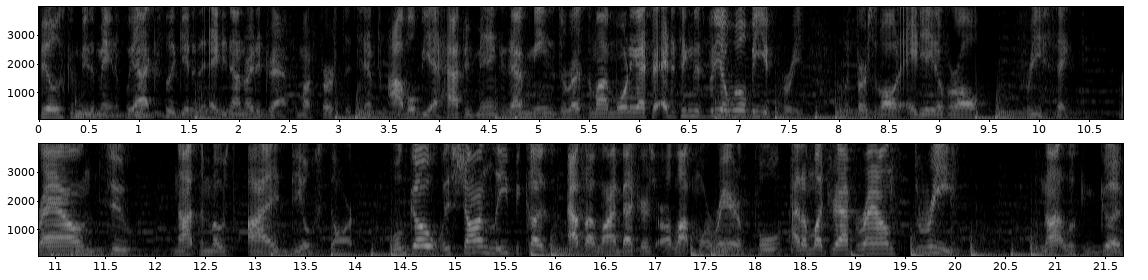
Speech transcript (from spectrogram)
Bill's gonna be the main. If we actually get an 89 rated draft on my first attempt, I will be a happy man because that means the rest of my morning after editing this video will be free. But first of all, an 88 overall, free safety. Round two, not the most ideal start. We'll go with Sean Lee because outside linebackers are a lot more rare to pull at a MUT draft. Round three, not looking good.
